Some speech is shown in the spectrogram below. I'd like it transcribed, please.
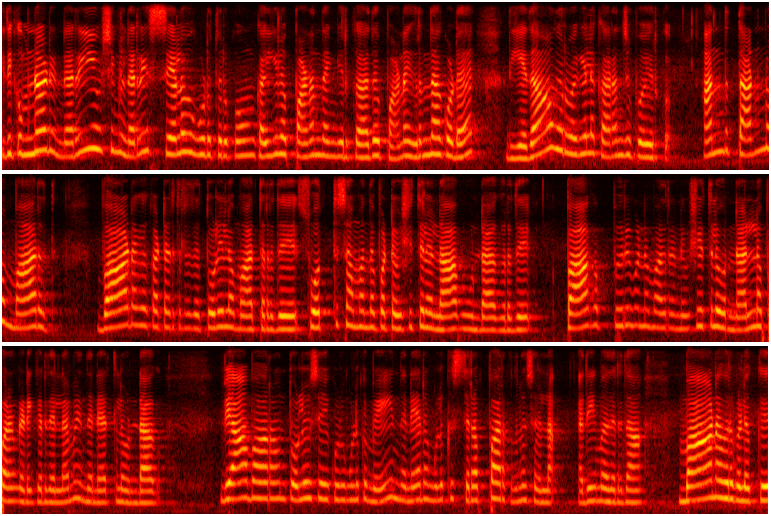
இதுக்கு முன்னாடி நிறைய விஷயங்கள் நிறைய செலவு கொடுத்துருக்கோம். கையில் பணம் தங்கியிருக்காது பணம் இருந்தால் கூட அது ஏதாவது ஒரு வகையில் கரைஞ்சு போயிருக்கும் அந்த தன்மை மாறுது. வாடகை கட்டடத்தில் தொழிலை மாற்றுறது சொத்து சம்மந்தப்பட்ட விஷயத்தில் லாபம் உண்டாகிறது பாக பிரிவினை மாதிரியான விஷயத்தில் ஒரு நல்ல பலன் கிடைக்கிறது எல்லாமே இந்த நேரத்தில் உண்டாகும். வியாபாரம் தொழில் செய்யக்கூடியவங்களுக்குமே இந்த நேரம் உங்களுக்கு சிறப்பாக இருக்குதுன்னு சொல்லலாம். அதே மாதிரி தான் மாணவர்களுக்கு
